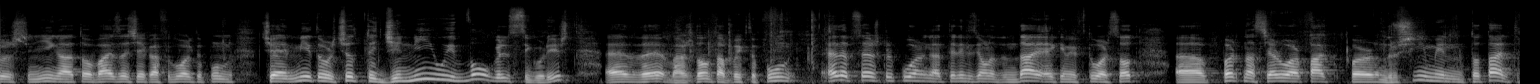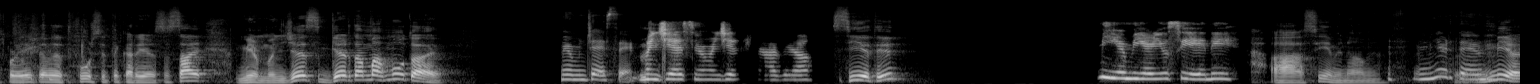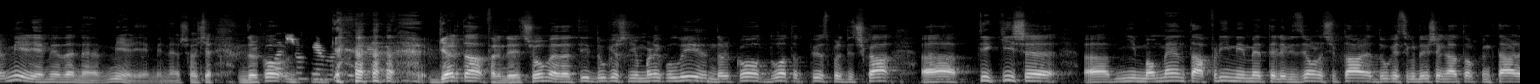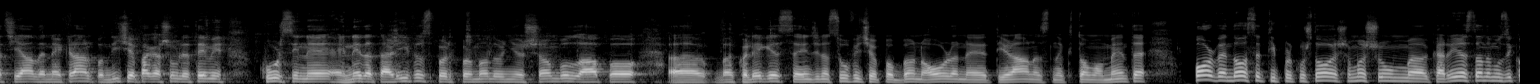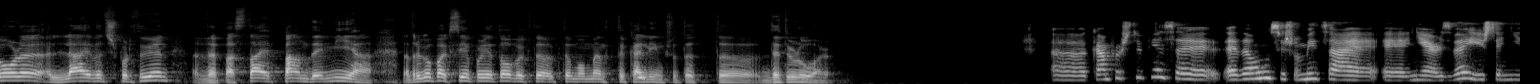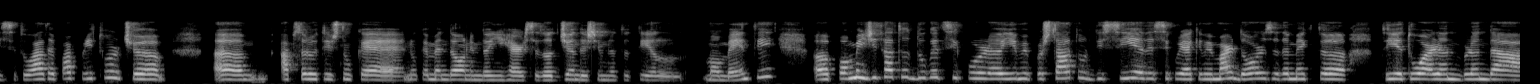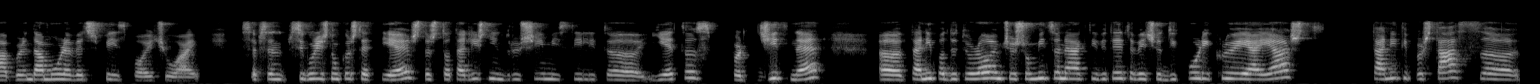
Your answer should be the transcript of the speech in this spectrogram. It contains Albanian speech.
Kjo është nji nga ato vajza që e ka filluar këtë punë që e mitur që te gjeniu i vogël sigurisht edhe vazhdon ta bëjë këtë punë edhe pse është kërkuar nga televizionet dhe ndaj e kemi ftuar sot për të na sqaruar pak për ndryshimin total të projekteve dhe të kursit të karrierës së saj. Mirëmëngjes Gerta Mahmutaj. Mirëmëngjesi. Mëngjes, mirëmëngjes Flavio. Si je ti? Mirë, mirë, ju si jeni? A, si jemi në amin? Mirë të jemi. Mirë, mirë jemi dhe ne, mirë jemi ne, shoh që, ndërkohë... Pa shumë mirë më të jemi. Gerta, faleminderit shumë, edhe ti dukesh një mrekulli, ndërkohë, dua të të pyes për diçka, ti kishe një moment të afrimi me televizionet shqiptare, dukej sikur do ishe nga ato këngëtaret që janë dhe në ekran, pra po ndiqje pak a shumë le të themi kursin e Eneda Tarifës për të përmendur një shembull apo koleges Enxhi Nasufi që po bën orën e Tiranës në këto momente por vendose t'i përkushtohesh më shumë karrierës tënde muzikore, live-et shpërthyen dhe pastaj pandemia. Na trego pak si e përjetove këtë këtë moment, këtë kalim kështu të të detyruar. kam përshtypjen se edhe unë si shumica e, e njerëzve ishte një situatë e papritur që um, absolutisht nuk e nuk e mendonim ndonjëherë se do të gjendeshim në të tillë momenti, uh, po megjithatë duket sikur uh, jemi përshtatur disi edhe sikur ia kemi marrë dorës edhe me këtë të jetuarën brenda, brenda mureve të shpisë, po e quaj. sepse sigurisht nuk është e thjeshtë, është totalisht një ndryshim i stilit të jetës për të gjithë ne. Tani po detyrohem që shumicën e aktiviteteve që dikur i kryeja jashtë, tani t'i përshtas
